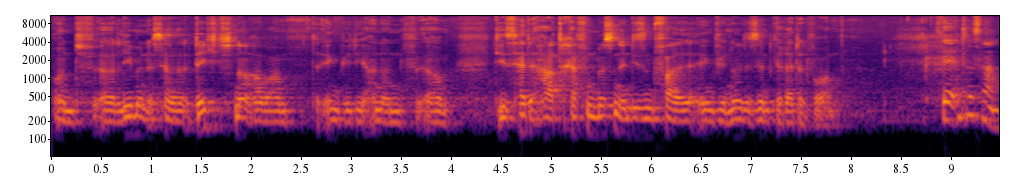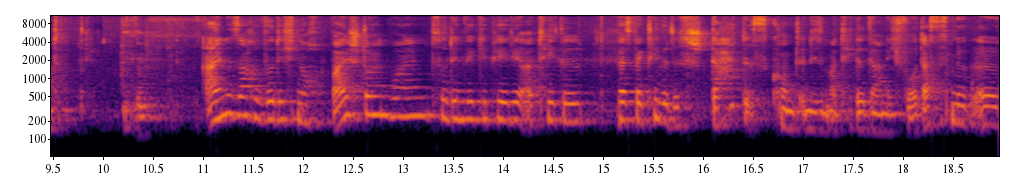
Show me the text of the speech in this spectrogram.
Und äh, Lehman ist ja dicht, ne, aber irgendwie die anderen, äh, die es hätte hart treffen müssen in diesem Fall, irgendwie, ne, die sind gerettet worden. Sehr interessant. Eine Sache würde ich noch beisteuern wollen zu dem Wikipedia-Artikel. Perspektive des Staates kommt in diesem Artikel gar nicht vor. Das ist mir äh,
